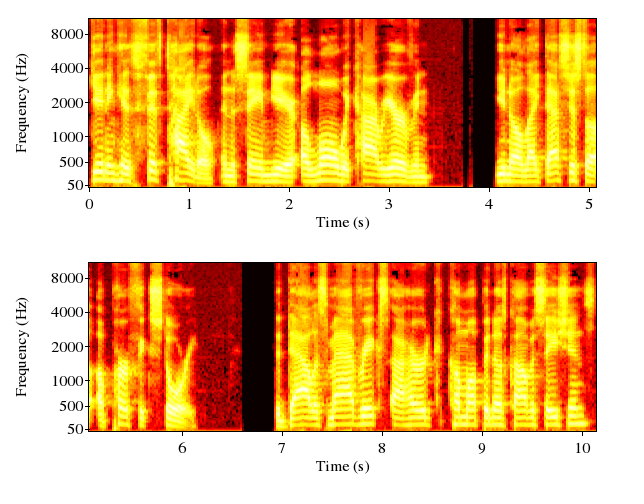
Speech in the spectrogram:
getting his fifth title in the same year, along with Kyrie Irving you know, like that's just a, a perfect story. The Dallas Mavericks, I heard come up in those conversations.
